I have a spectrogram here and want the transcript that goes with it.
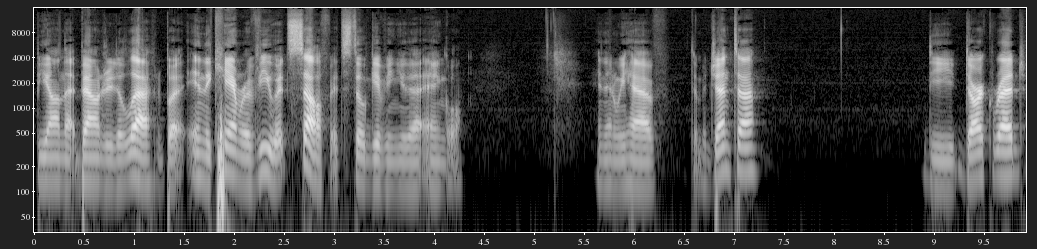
beyond that boundary to left, but in the camera view itself, it's still giving you that angle. And then we have the magenta, the dark red,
